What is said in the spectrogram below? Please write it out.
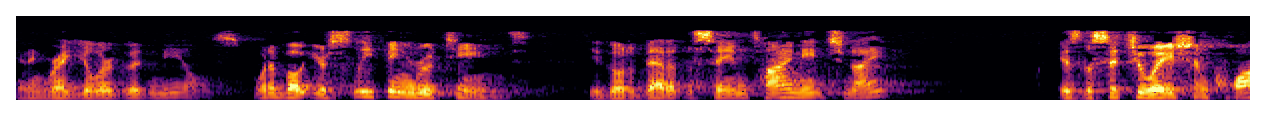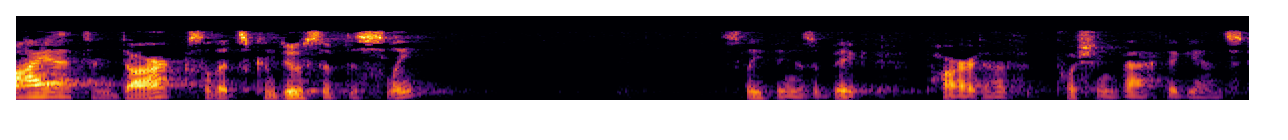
Getting regular good meals? What about your sleeping routines? Do you go to bed at the same time each night? Is the situation quiet and dark so that it's conducive to sleep? Sleeping is a big part of pushing back against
